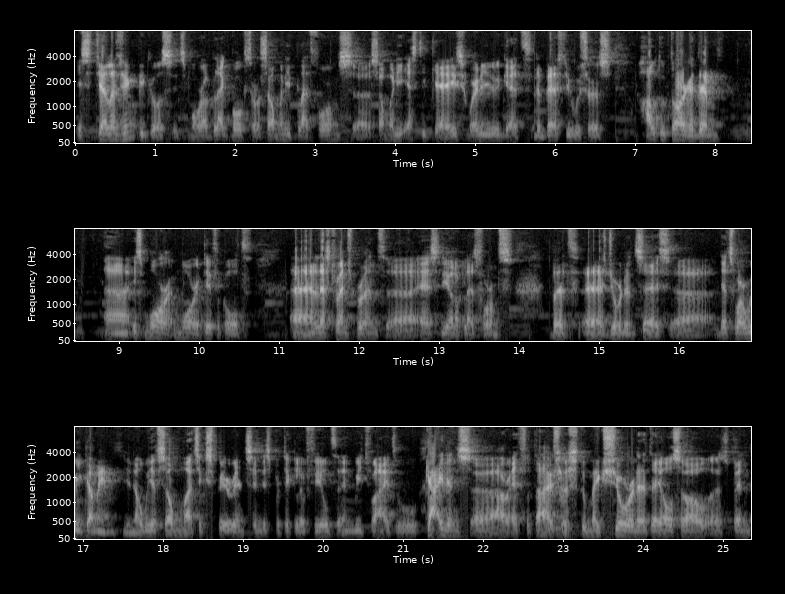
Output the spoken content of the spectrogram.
is challenging because it's more a black box. There are so many platforms, uh, so many SDKs. Where do you get the best users? How to target them? Uh, it's more more difficult uh, and less transparent uh, as the other platforms. But uh, as Jordan says, uh, that's where we come in. You know, we have so much experience in this particular field, and we try to guidance uh, our advertisers to make sure that they also uh, spend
